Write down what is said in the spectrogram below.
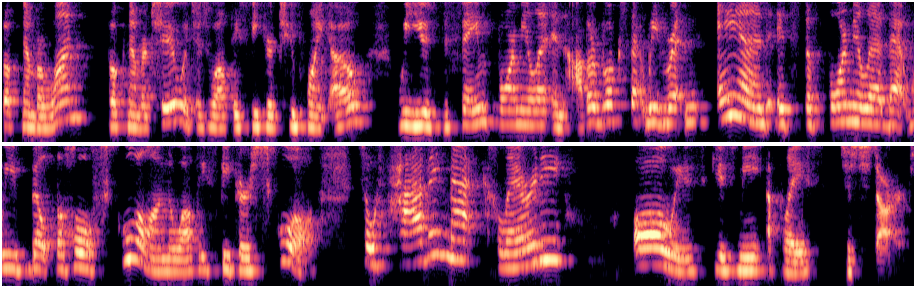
book number one, book number two, which is Wealthy Speaker 2.0. We use the same formula in other books that we've written, and it's the formula that we've built the whole school on the Wealthy Speaker School. So having that clarity always gives me a place to start.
